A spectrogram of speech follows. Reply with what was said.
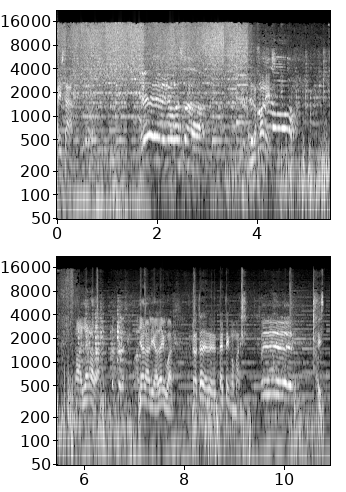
Ahí está, ¡Eh, los mejores. No, ya nada. Ya la he liado, da igual. No, te- tengo más. ¡Eh! Ahí está.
